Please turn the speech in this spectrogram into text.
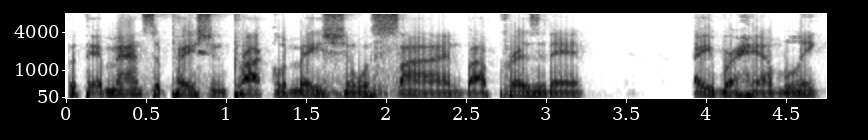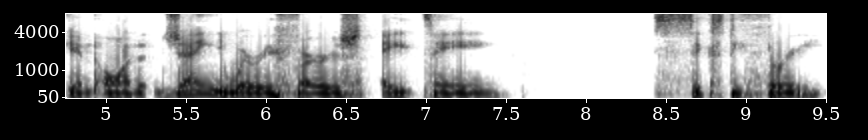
But the Emancipation Proclamation was signed by President Abraham Lincoln on January 1st, 1863.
